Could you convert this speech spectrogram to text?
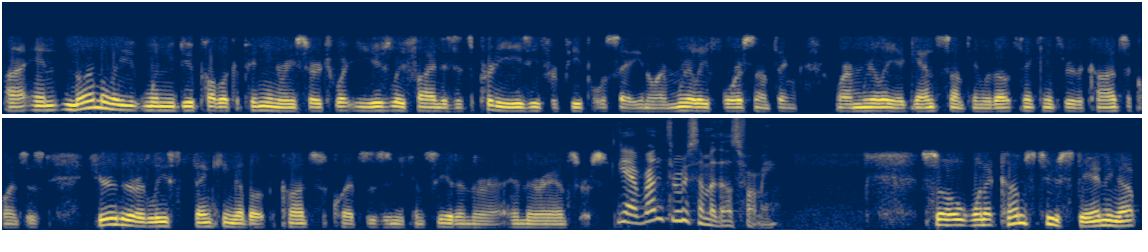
Uh, and normally, when you do public opinion research, what you usually find is it's pretty easy for people to say, you know, I'm really for something or I'm really against something without thinking through the consequences. Here, they're at least thinking about the consequences, and you can see it in their in their answers. Yeah, run through some of those for me. So, when it comes to standing up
